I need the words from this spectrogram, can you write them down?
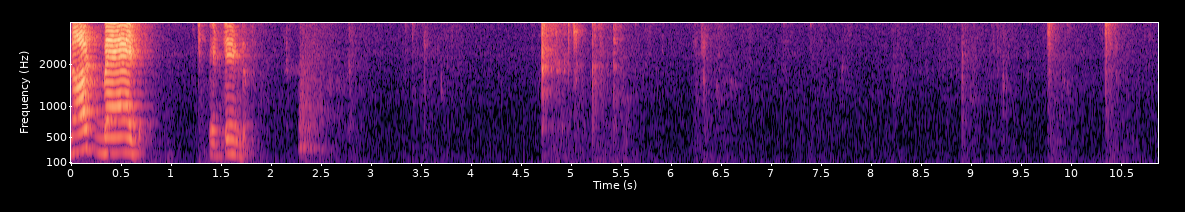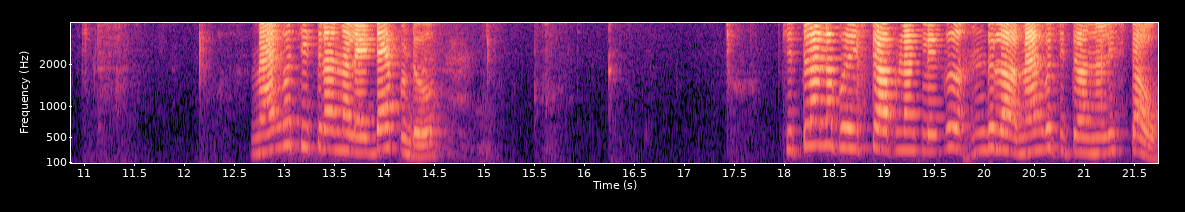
ನಾಟ್ ಬ್ಯಾಡ್ ಎಟ್ಟೆಂಡು ಮ್ಯಾಂಗೋ ಚಿತ್ರಾನ್ನ ಎಡ್ಡೆ ಹಾಪುಂಡು ಚಿತ್ರಾನ್ನ ಪೂರ ಇಷ್ಟ ಆಪುನಕ್ಲೆಗ್ ಇಂದುಲ ಮ್ಯಾಂಗೋ ಚಿತ್ರಾನ್ನಲಿ ಇಷ್ಟ ಅವು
